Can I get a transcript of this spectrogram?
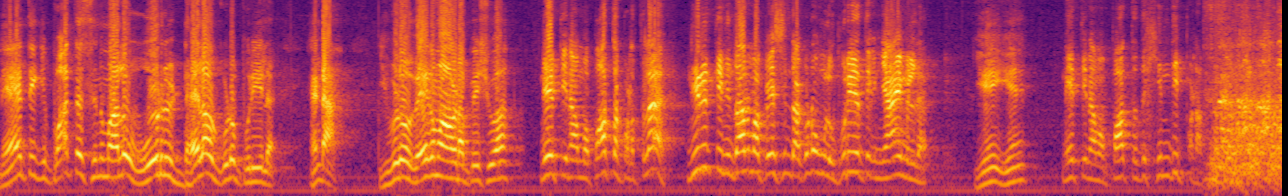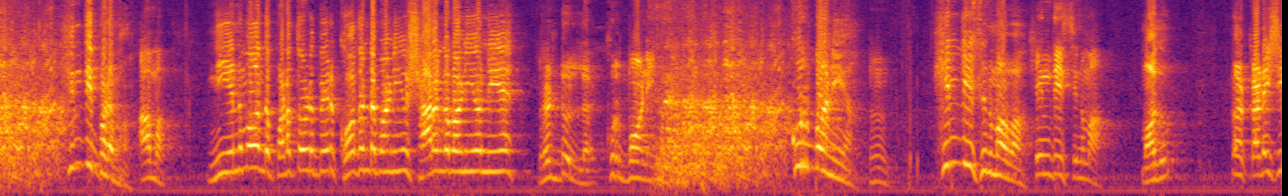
நேத்திக்கு பார்த்த சினிமால ஒரு டயலாக் கூட புரியல. ஏண்டா இவ்வளவு வேகமாவாடா பேசுவா? நேத்தி நாம பார்த்த படத்துல நிறுத்தி நிதானமா பேசியிருந்தா கூட உங்களுக்கு புரியறதுக்கு நியாயம் இல்ல. ஏன் ஏன்? நேத்தி நாம பார்த்தது ஹிந்தி படம். ஹிந்தி படமா? ஆமா. நீ என்னமோ அந்த படத்தோட பேர் கோதண்டபாணியோ ஷாரங்கபாணியோ நீ ரெண்டும் இல்ல குர்பானி. குர்பானியா. ஹிந்தி சினிமாவா? ஹிந்தி சினிமா. மது நான் கடைசி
